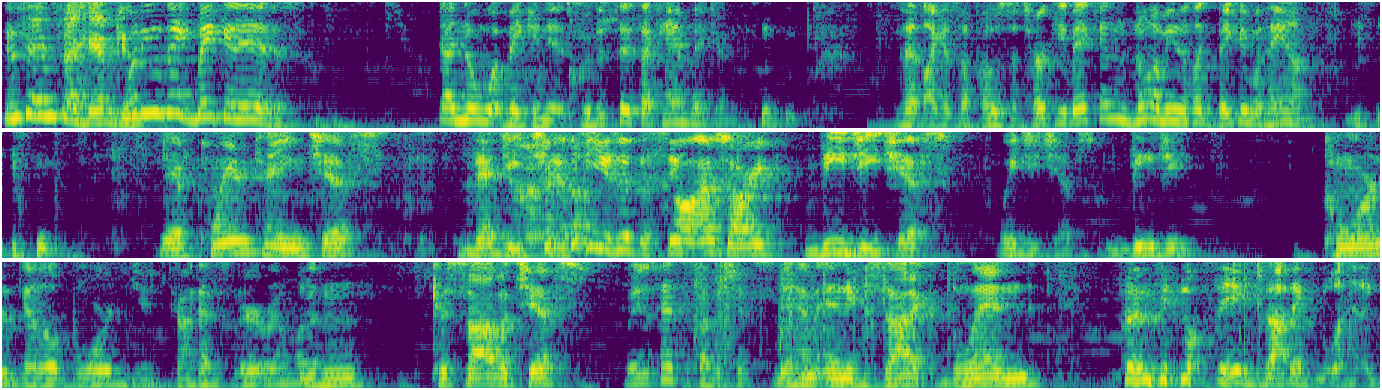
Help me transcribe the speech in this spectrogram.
This ham's a ham. bacon. What do you think bacon is? I know what bacon is, but this tastes like ham bacon. Is that like as opposed to turkey bacon? No, I mean it's like bacon with ham. They have plantain chips, veggie chips. Use it to see oh, I'm sorry, VG chips. Ouija chips. VG. Corn, You got a little board. You contact the spirit realm with it. cassava chips. We just had cassava chips. They have an exotic blend. What's the exotic blend?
